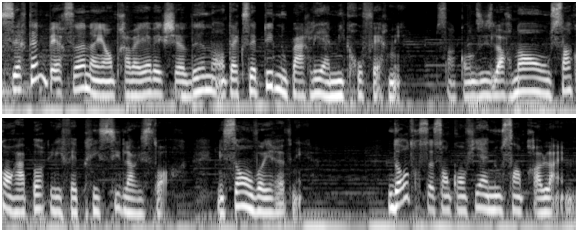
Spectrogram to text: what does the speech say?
Certaines personnes ayant travaillé avec Sheldon ont accepté de nous parler à micro fermé, sans qu'on dise leur nom ou sans qu'on rapporte les faits précis de leur histoire. Mais ça, on va y revenir. D'autres se sont confiés à nous sans problème,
